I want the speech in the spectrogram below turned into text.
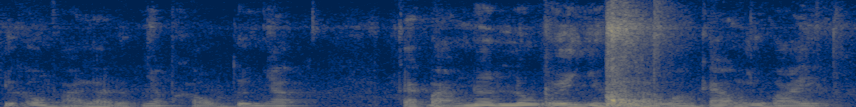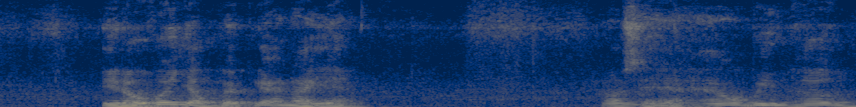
chứ không phải là được nhập khẩu từ Nhật. Các bạn nên lưu ý những cái lời quảng cáo như vậy. Thì đối với dòng bếp ga này á, nó sẽ hao pin hơn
